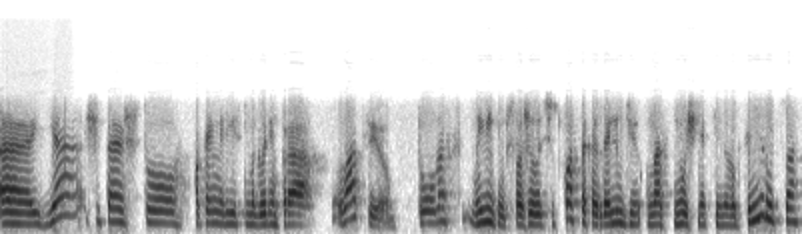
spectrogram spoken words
Я считаю, что, по крайней мере, если мы говорим про Латвию, то у нас мы видим, что сложилась ситуация, когда люди у нас не очень активно вакцинируются,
